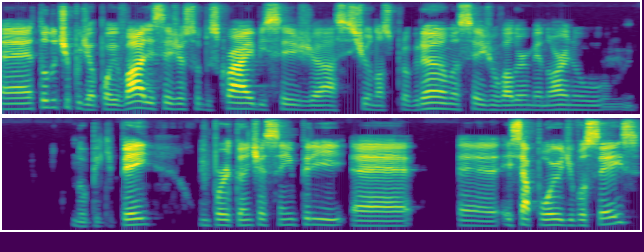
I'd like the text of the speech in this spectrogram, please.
é, todo tipo de apoio vale, seja subscribe, seja assistir o nosso programa, seja um valor menor no, no PicPay. O importante é sempre é, é, esse apoio de vocês,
